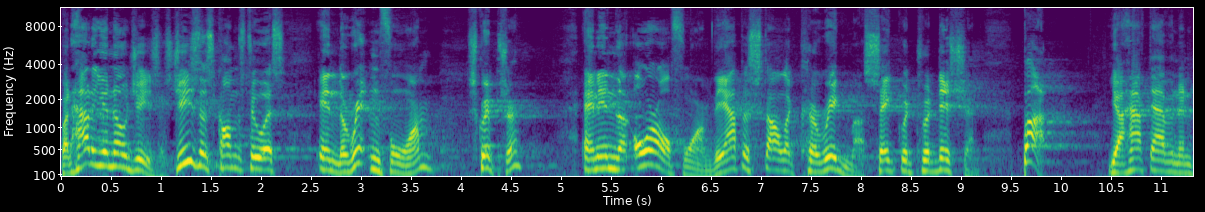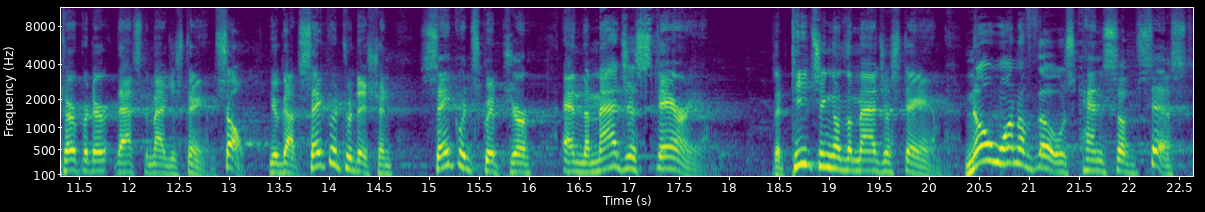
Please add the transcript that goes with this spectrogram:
But how do you know Jesus? Jesus comes to us in the written form, Scripture, and in the oral form, the apostolic kerygma, sacred tradition. But you have to have an interpreter, that's the magisterium. So you've got sacred tradition, sacred scripture, and the magisterium, the teaching of the magisterium. No one of those can subsist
